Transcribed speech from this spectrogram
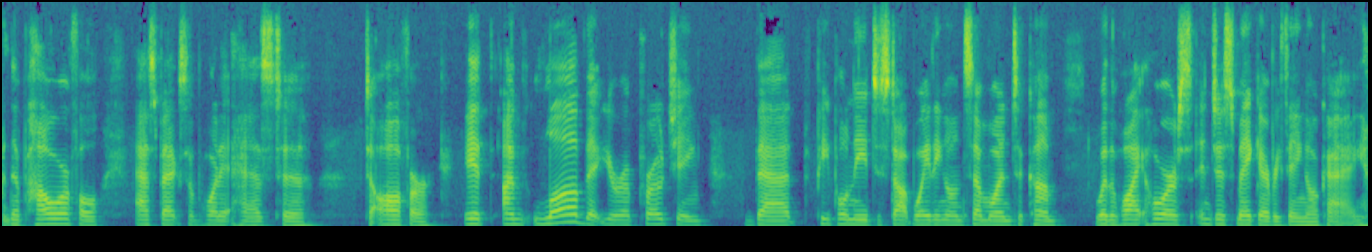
the powerful aspects of what it has to to offer. It I love that you're approaching that people need to stop waiting on someone to come with a white horse and just make everything okay.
